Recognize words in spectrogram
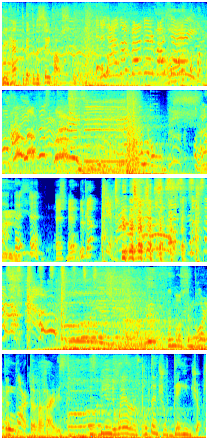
We have to get to the safe house. It has a vending machine. I love this place. Eh, eh, look up. most important part of a heist is being aware of potential dangers.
